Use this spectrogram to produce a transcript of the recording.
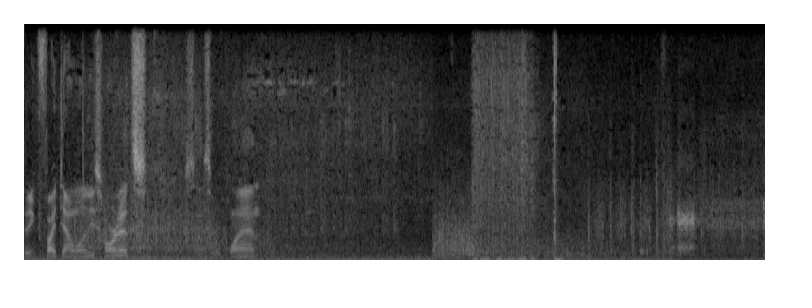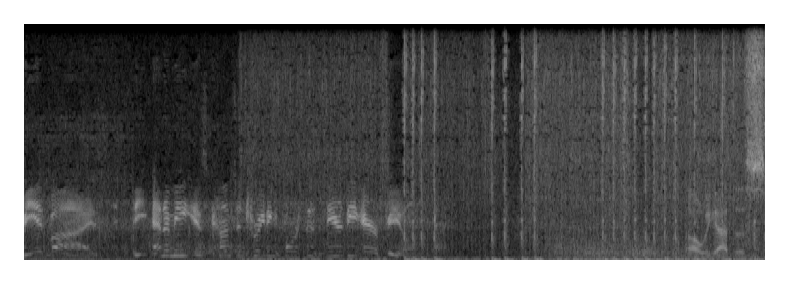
You think fight down one of these hornets? A plan. Be advised, the enemy is concentrating forces near the airfield. Oh, we got this.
